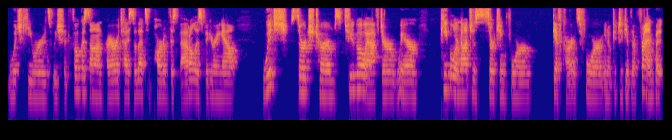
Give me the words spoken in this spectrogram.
which keywords we should focus on, prioritize. So that's part of this battle is figuring out which search terms to go after where people are not just searching for gift cards for, you know, to give their friend, but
